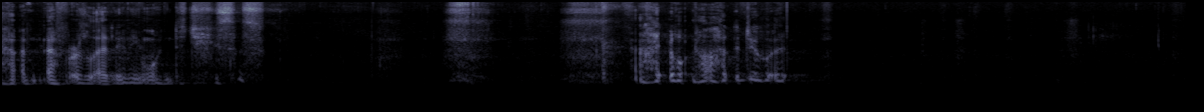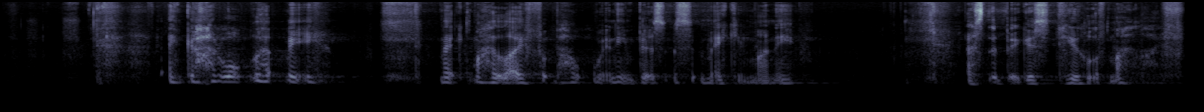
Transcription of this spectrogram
And I've never led anyone to Jesus and I don't know how to do it. And God won't let me make my life about winning business and making money. That's the biggest deal of my life.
